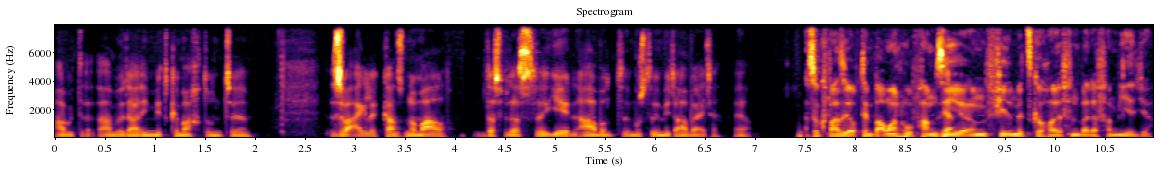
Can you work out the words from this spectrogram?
habe ich, haben wir da mitgemacht und äh, es war eigentlich ganz normal, dass wir das jeden Abend äh, mussten wir mitarbeiten. Ja. Also quasi auf dem Bauernhof haben Sie ja. ähm, viel mitgeholfen bei der Familie.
